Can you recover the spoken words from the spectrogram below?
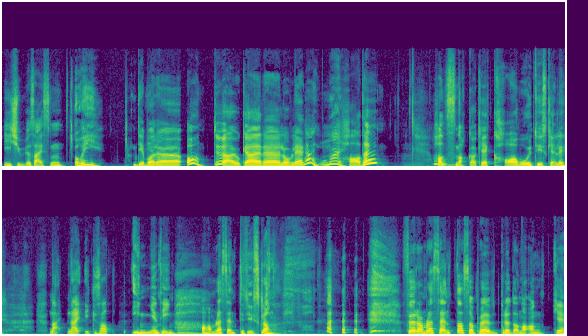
i 2016. Oi. De bare Å, du er jo ikke her eh, lovlig engang. Nei. Ha det. Han snakka ikke kav ord tysk heller. Nei, nei, ikke sant? Ingenting. Og han ble sendt til Tyskland. Før han ble sendt, da, så prøvde han å anke.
